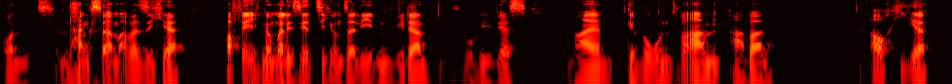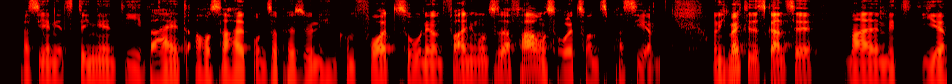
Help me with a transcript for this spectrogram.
und langsam aber sicher, hoffe ich, normalisiert sich unser Leben wieder so, wie wir es mal gewohnt waren. Aber auch hier passieren jetzt Dinge, die weit außerhalb unserer persönlichen Komfortzone und vor allen Dingen unseres Erfahrungshorizonts passieren. Und ich möchte das Ganze mal mit dir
